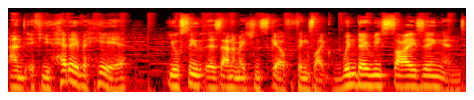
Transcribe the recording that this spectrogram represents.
And if you head over here, you'll see that there's animation scale for things like window resizing and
